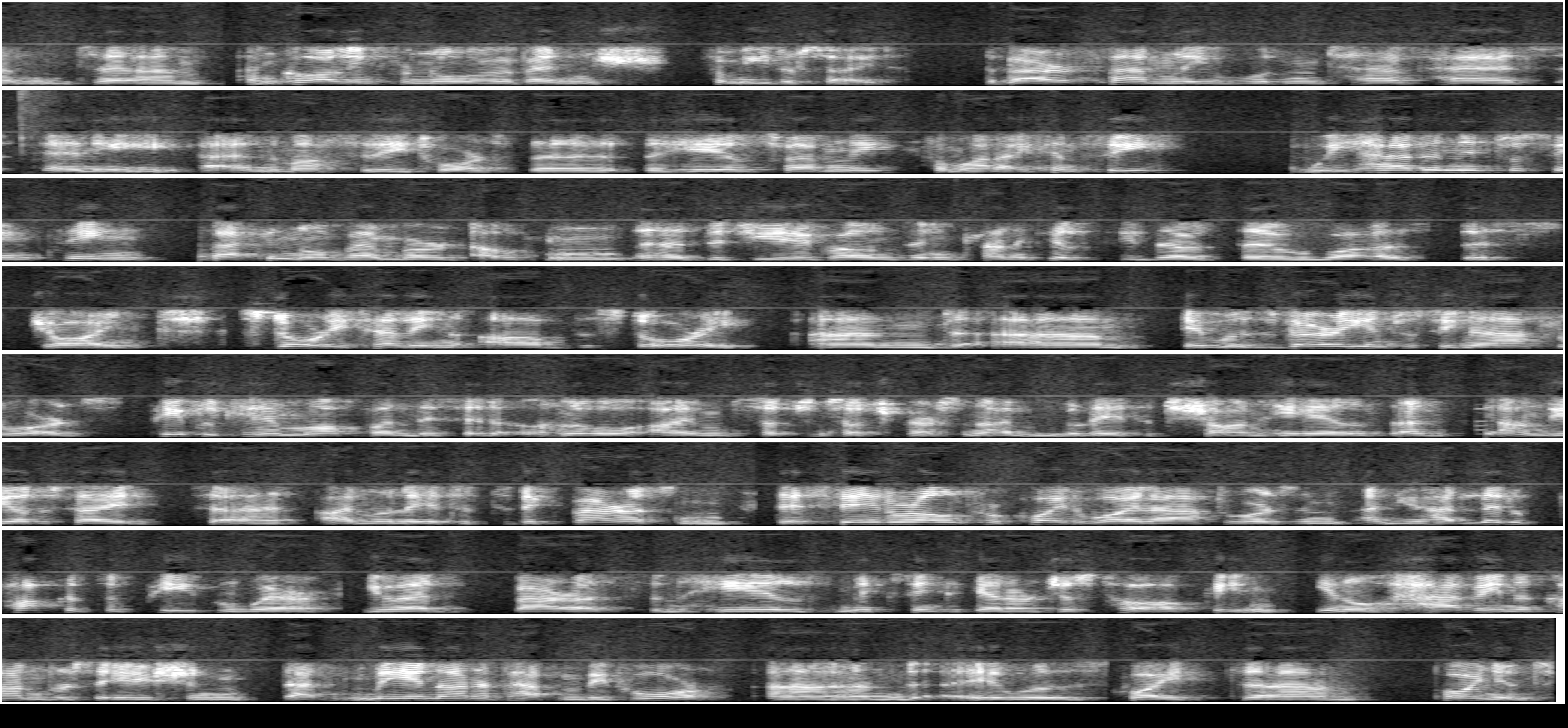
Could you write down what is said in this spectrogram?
and, um, and calling for no revenge from either side the Barrett family wouldn't have had any animosity towards the, the Hales family, from what I can see. We had an interesting thing back in November out in uh, the GAA grounds in Clonakilty. There, there was this joint storytelling of the story. And um, it was very interesting afterwards. People came up and they said, Hello, I'm such and such a person. I'm related to Sean Hales. And on the other side, uh, I'm related to Dick Barrett. And they stayed around for quite a while afterwards. And, and you had little pockets of people where you had Barrett and Hales mixing together, just talking, you know, having a conversation that may not have happened before. And it was quite um, poignant.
